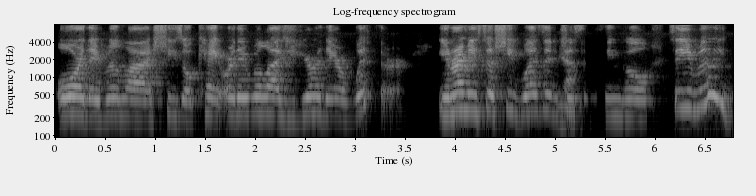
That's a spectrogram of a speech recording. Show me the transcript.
or they realize she's okay or they realize you're there with her. You know what I mean? So she wasn't yeah. just a single. So you really,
